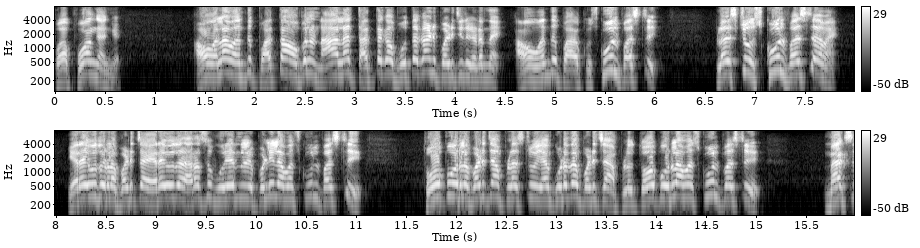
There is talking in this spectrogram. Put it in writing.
போ போங்க அங்க. அவன்லாம் வந்து பத்தாம் வகுப்பில் நான்லாம் தத்தக்கா புத்தக்கான்னு படிச்சுட்டு கிடந்தேன். அவன் வந்து ப- school first plus two school first அவன். இறையுதூர்ல படித்தான் இறையுதூர் அரசு உயர்நிலை பள்ளியில் அவன் ஸ்கூல் ஃபஸ்ட்டு தோப்பூரில் படிச்சான் ப்ளஸ் டூ என் கூட தான் படித்தான் ப்ளஸ் தோப்பூரில் அவன் ஸ்கூல் ஃபஸ்ட்டு மேக்ஸ்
